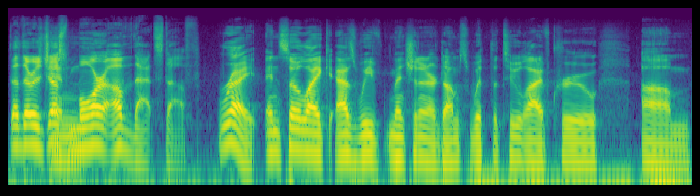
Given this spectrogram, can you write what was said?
that there was just And- more of that stuff. Right. And so like as we've mentioned in our dumps with the two live crew, um,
